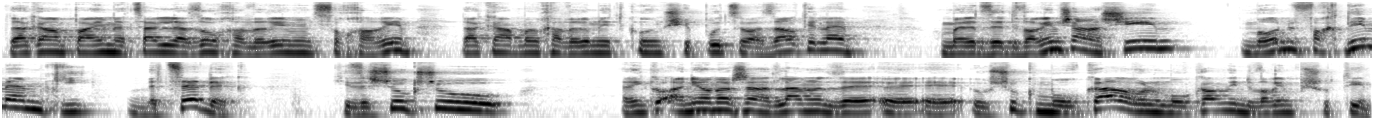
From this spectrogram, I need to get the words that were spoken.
אתה יודע כמה פעמים יצא לי לעזור חברים עם סוחרים, אתה יודע כמה פעמים חברים נתקעו עם שיפוץ ועזרתי להם? זאת אומרת, זה דברים שאנשים מאוד מפחדים מהם, כי, בצדק, כי זה שוק שהוא, אני, אני אומר שנדל"ן זה, אה, אה, הוא שוק מורכב, אבל הוא מורכב מדברים פשוטים.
